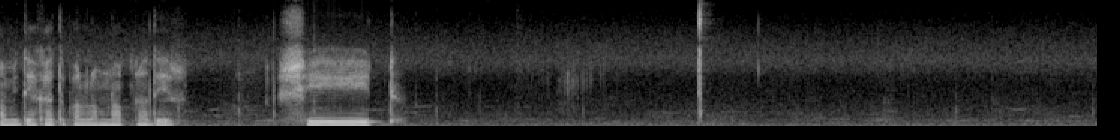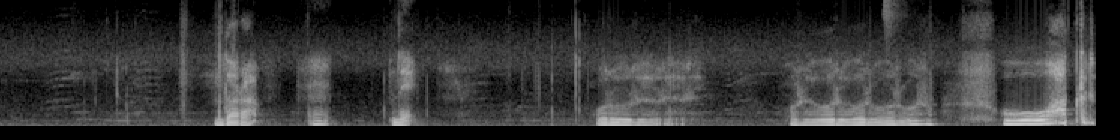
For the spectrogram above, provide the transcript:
আমি দেখাতে পারলাম না আপনাদের। শিট দাঁড়া নে ওরে ওরে ওরে ওরে ওরে ওরে ওরে ওরে ও হাত কাটে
